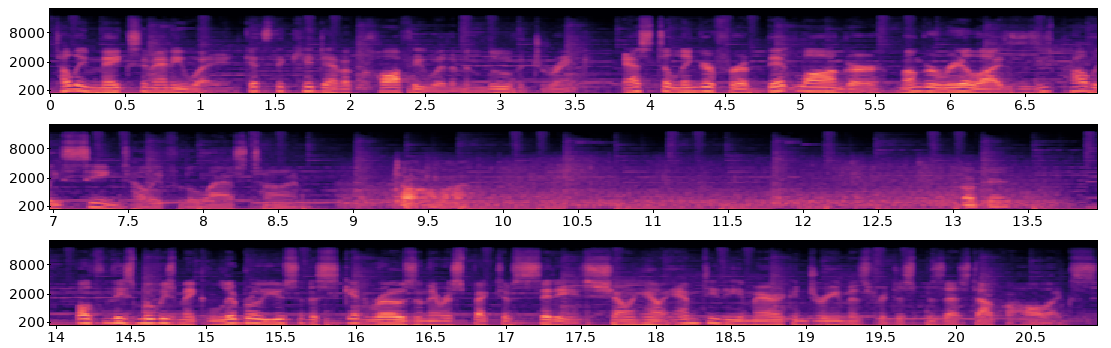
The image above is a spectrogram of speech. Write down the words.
Tully makes him anyway and gets the kid to have a coffee with him in lieu of a drink. Asked to linger for a bit longer, Munger realizes he's probably seeing Tully for the last time. Talk a lot. Okay. Both of these movies make liberal use of the skid rows in their respective cities, showing how empty the American dream is for dispossessed alcoholics.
